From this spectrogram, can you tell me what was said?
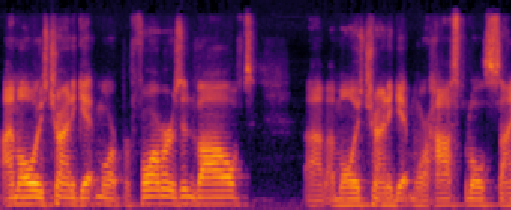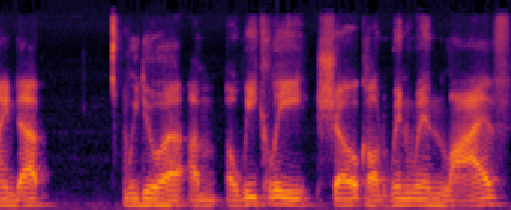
I'm always trying to get more performers involved. Um, I'm always trying to get more hospitals signed up. We do a, a, a weekly show called Win Win Live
